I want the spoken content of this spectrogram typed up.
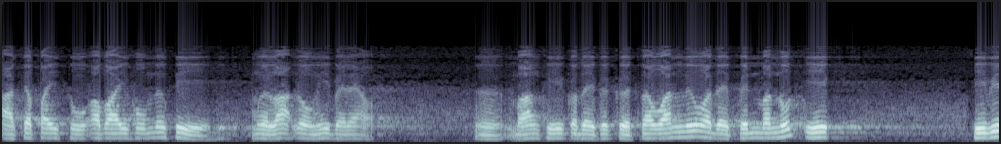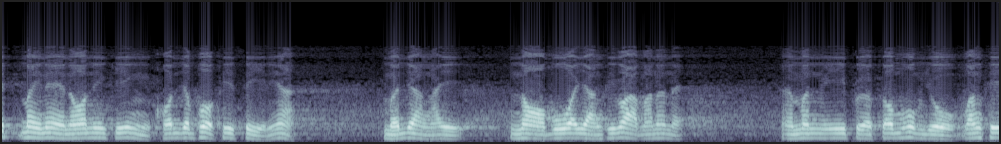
อาจจะไปสู่อบายภูมิทั้งสี่ เมื่อละโลกนี้ไปแล้ว บางทีก็ได้ไปเกิดสวรรค์หรือว่าได้เป็นมนุษย์อีก ชีวิตไม่แน่นอนจริงๆ คนจำพวกที่สี่เนี่ย เหมือนอย่างไอ้หน่อบัวอย่างที่ว่ามานั่นแหละมันมีเปลือกตมหุ้มอยู่ บางที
